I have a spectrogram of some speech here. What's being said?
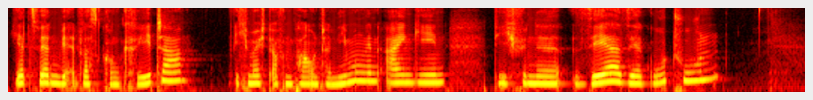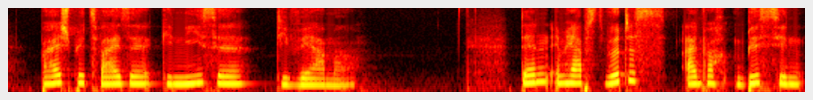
Jetzt werden wir etwas konkreter. Ich möchte auf ein paar Unternehmungen eingehen, die ich finde sehr, sehr gut tun. Beispielsweise genieße die Wärme. Denn im Herbst wird es einfach ein bisschen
